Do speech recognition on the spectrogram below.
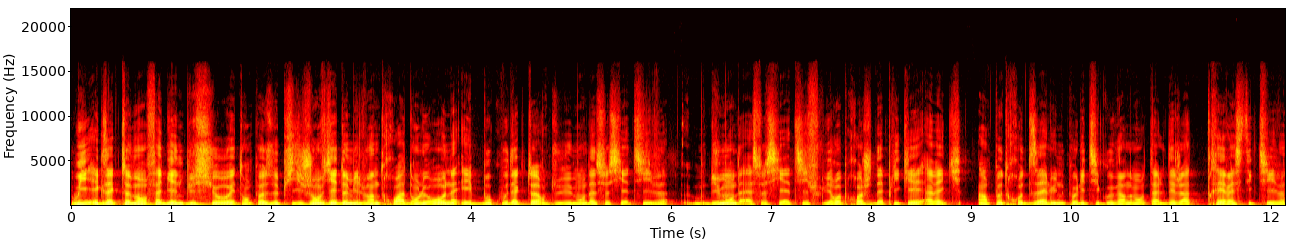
Oui, exactement. Fabienne Bussiot est en poste depuis janvier 2023 dans le Rhône et beaucoup d'acteurs du monde associatif, du monde associatif lui reprochent d'appliquer avec un peu trop de zèle une politique gouvernementale déjà très restrictive.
